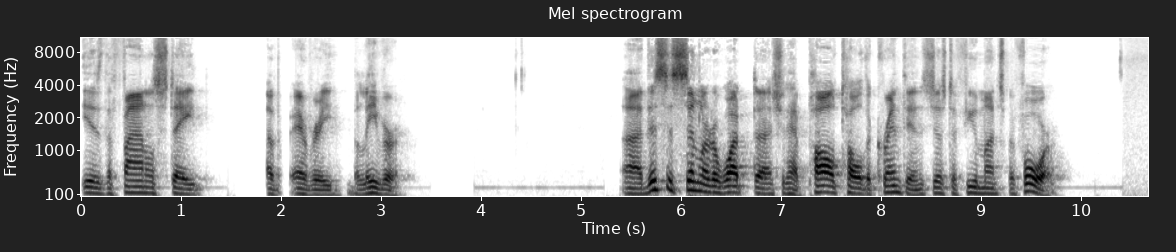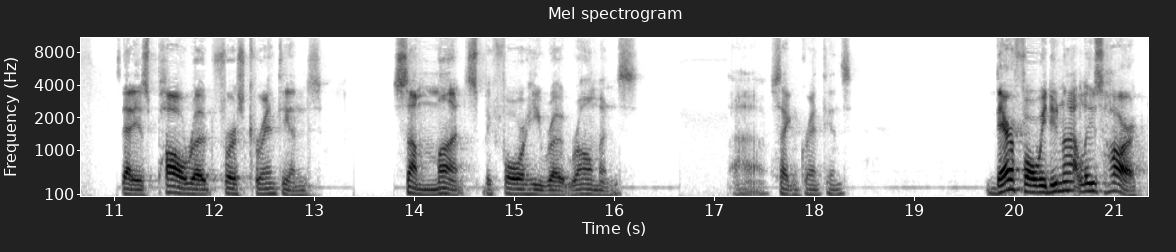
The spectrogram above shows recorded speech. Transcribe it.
is the final state of every believer. Uh, this is similar to what uh, should have Paul told the Corinthians just a few months before. That is, Paul wrote First Corinthians some months before he wrote Romans, uh, Second Corinthians. Therefore, we do not lose heart,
